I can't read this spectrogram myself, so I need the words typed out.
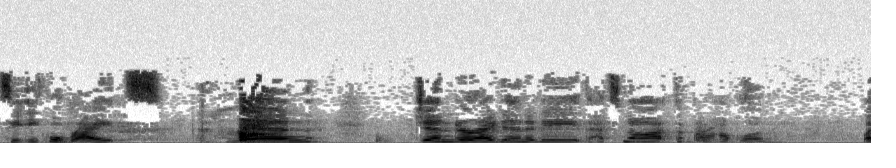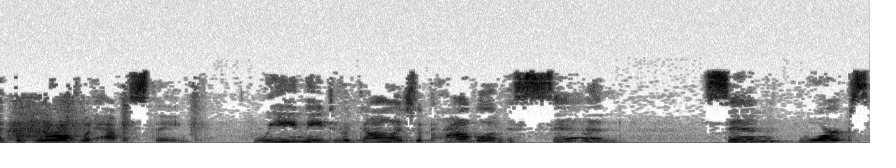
See, equal rights, men, gender identity, that's not the problem. Like the world would have us think. We need to acknowledge the problem is sin. Sin warps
